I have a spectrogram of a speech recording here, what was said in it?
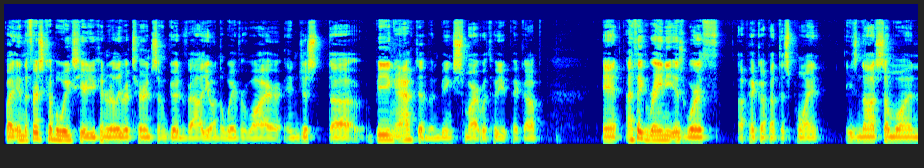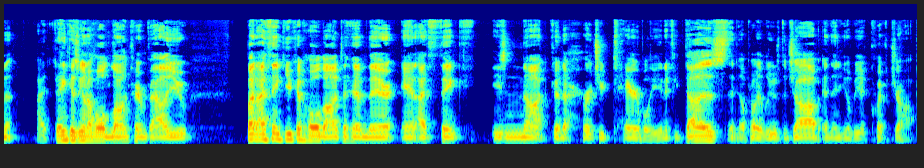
But in the first couple weeks here, you can really return some good value on the waiver wire and just uh, being active and being smart with who you pick up. And I think Rainey is worth a pickup at this point. He's not someone I think is going to hold long term value, but I think you can hold on to him there. And I think he's not going to hurt you terribly. And if he does, then he'll probably lose the job and then he'll be a quick drop.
